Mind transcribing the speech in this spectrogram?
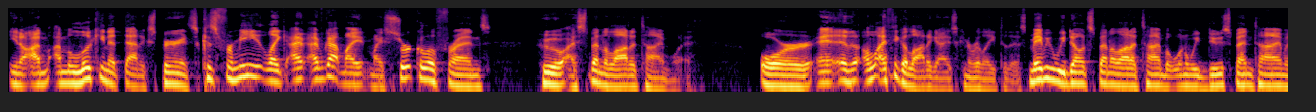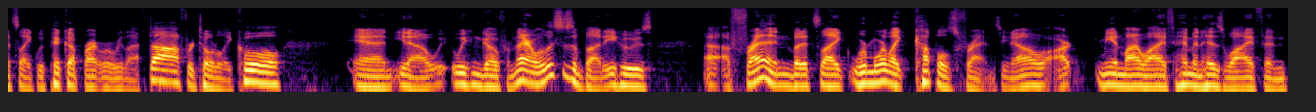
you know, I'm I'm looking at that experience because for me, like, I, I've got my my circle of friends who I spend a lot of time with or and, and a lot- I think a lot of guys can relate to this. Maybe we don't spend a lot of time, but when we do spend time, it's like we pick up right where we left off. We're totally cool, and you know we, we can go from there. Well, this is a buddy who's a, a friend, but it's like we're more like couples friends. You know, our me and my wife, him and his wife, and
